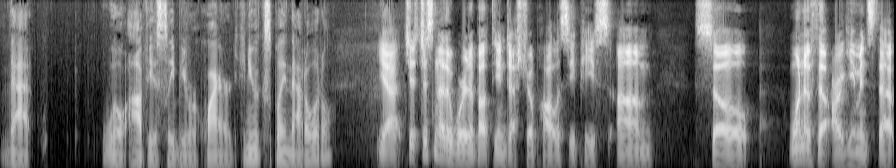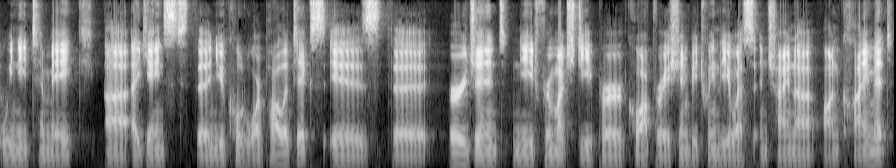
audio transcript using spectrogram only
that will obviously be required. Can you explain that a little? Yeah, just just another word about the industrial policy piece. Um, so one of the arguments that we need to make uh, against the new Cold War politics is the urgent need for much deeper cooperation between the US and China on climate.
